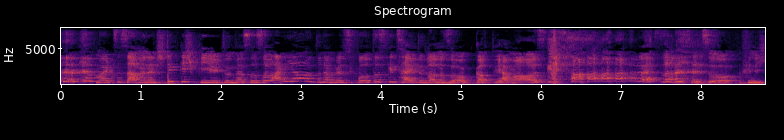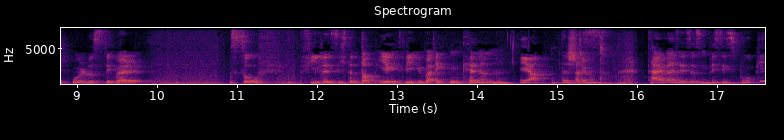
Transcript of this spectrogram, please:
mal zusammen ein Stück gespielt und das war so, ah ja, und dann haben wir uns Fotos gezeigt und dann so, oh Gott, wie haben wir ausgeschaut. also, das ist halt so, finde ich urlustig, weil so viele sich dann doch irgendwie über Ecken kennen. Ja, das stimmt. Also, teilweise ist es ein bisschen spooky,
